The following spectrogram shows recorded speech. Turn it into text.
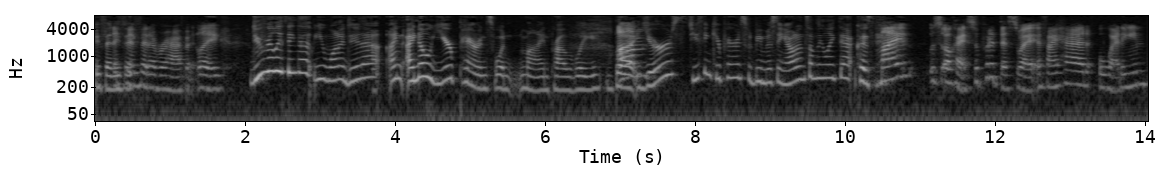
if if, anything. if it ever happened. Like, Do you really think that you want to do that? I I know your parents wouldn't mind probably, but Um, yours. Do you think your parents would be missing out on something like that? Because my was okay. So put it this way: if I had a wedding,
